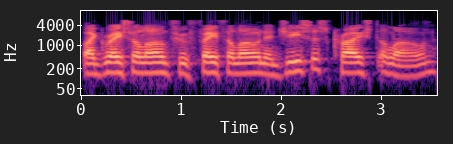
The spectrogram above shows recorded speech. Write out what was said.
By grace alone, through faith alone, in Jesus Christ alone,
